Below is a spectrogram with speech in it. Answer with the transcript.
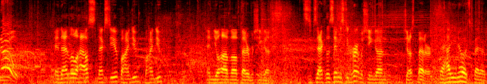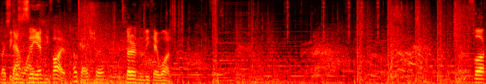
no! And that little house next to you, behind you, behind you, and you'll have a better machine gun. It's exactly the same as the current machine gun, just better. But how do you know it's better? By stat Because it's the. MP5. Okay, sure. It's better than the VK1. Fuck.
